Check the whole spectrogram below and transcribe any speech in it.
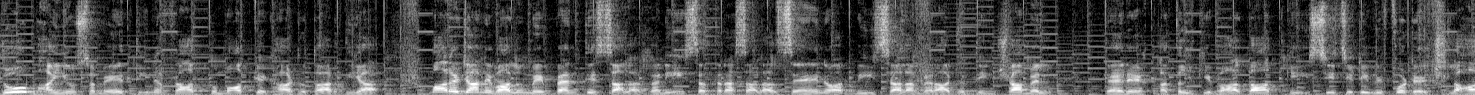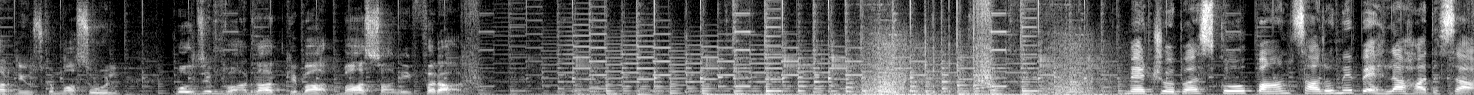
دو بھائیوں سمیت تین افراد کو موت کے گھاٹ اتار دیا۔ مارے جانے والوں میں پینتیس سالہ غنی، سترہ سالہ زین اور بیس سالہ مراج الدین شامل۔ تہرے قتل کی واردات کی C C T V footage, Lahore news کو موصول۔ ملزم واردات کے بعد بآسانی فرار۔ میٹرو بس کو پانچ سالوں میں پہلا حادثہ۔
